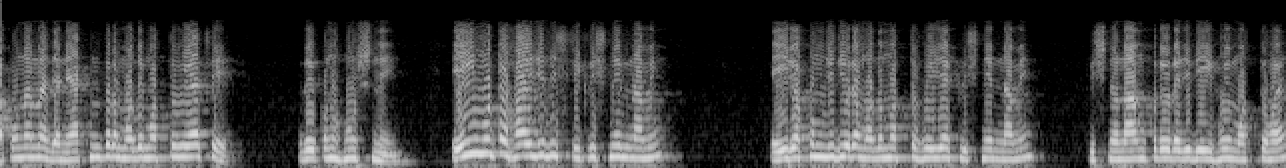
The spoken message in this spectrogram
আপনা না জানে, এখন তারা মদে মত্ত হয়ে আছে, ওদের কোনো হুঁশ নেই। এই মতো হয় যদি শ্রীকৃষ্ণের নামে, এই রকম যদি ওরা মদমত্ত হয়ে যায় কৃষ্ণের নামে, কৃষ্ণ নাম করে ওরা যদি এইভাবে মত্ত হয়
